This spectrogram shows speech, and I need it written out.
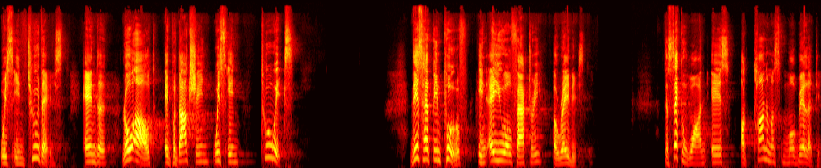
within two days and roll out a production within two weeks. This has been proved in AUO factory already. The second one is autonomous mobility.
